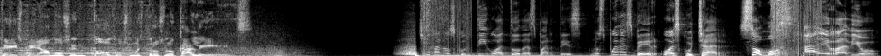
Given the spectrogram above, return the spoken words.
Te esperamos en todos nuestros locales. Contigo a todas partes. Nos puedes ver o escuchar. Somos AE Radio.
